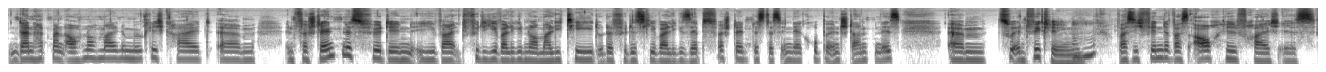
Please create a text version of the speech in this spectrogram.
Dann hat man auch nochmal eine Möglichkeit, ähm, ein Verständnis für, den, für die jeweilige Normalität oder für das jeweilige Selbstverständnis, das in der Gruppe entstanden ist, ähm, zu entwickeln. Mhm. Was ich finde, was auch hilfreich ist,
